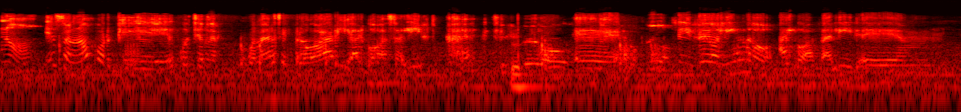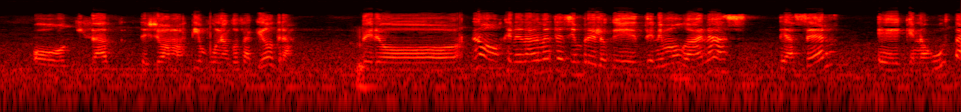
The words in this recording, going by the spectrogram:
No, eso no, porque es ponerse, probar y algo va a salir. eh, sí, veo lindo, algo va a salir. Eh, o quizás te lleva más tiempo una cosa que otra. Pero no, generalmente siempre lo que tenemos ganas de hacer, eh, que nos gusta,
